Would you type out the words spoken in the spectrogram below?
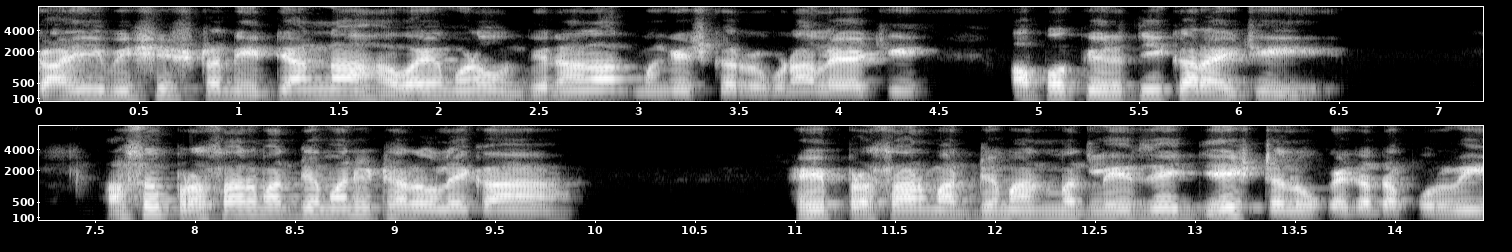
काही विशिष्ट नेत्यांना हवंय म्हणून दीनानाथ मंगेशकर रुग्णालयाची अपकीर्ती करायची. असं प्रसार माध्यमांनी ठरवलंय का? हे प्रसार माध्यमांमधले जे ज्येष्ठ लोक आहेत आता पूर्वी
